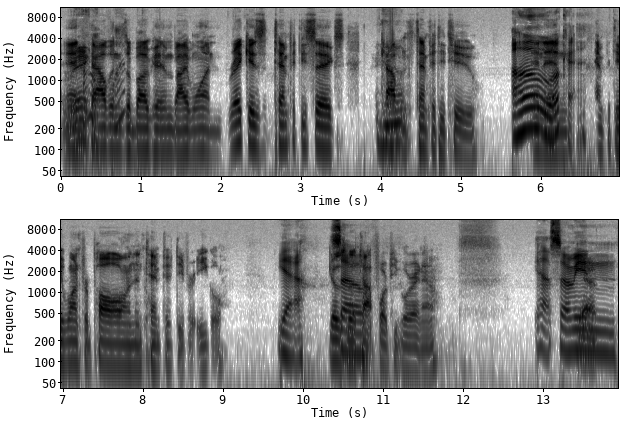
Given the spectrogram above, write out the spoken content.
and Rick. Calvin's What? above him by one. Rick is ten fifty six, Calvin's ten fifty two, Oh, and then- okay, ten fifty one for Paul, and then ten fifty for Eagle. yeah. Goes to the top four people right now. Yeah, so I mean,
